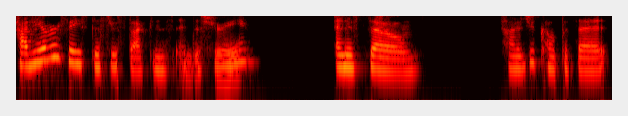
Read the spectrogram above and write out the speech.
Have you ever faced disrespect in this industry? And if so, how did you cope with it?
